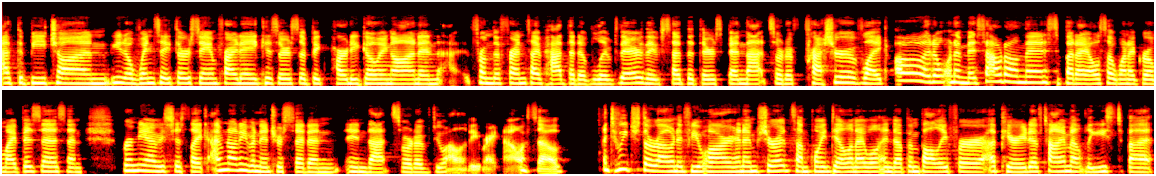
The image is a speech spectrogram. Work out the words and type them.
at the beach on, you know, Wednesday, Thursday, and Friday because there's a big party going on. And from the friends I've had that have lived there, they've said that there's been that sort of pressure of like, oh, I don't want to miss out on this, but I also want to grow my business. And for me, I was just like, I'm not even interested in in that sort of duality right now. So to each their own if you are. And I'm sure at some point, Dale and I will end up in Bali for a period of time at least, but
